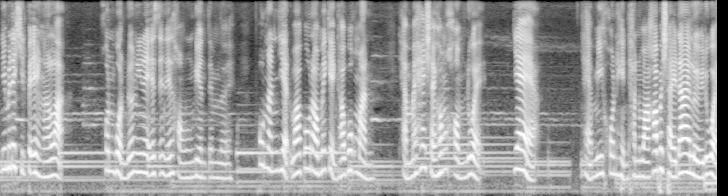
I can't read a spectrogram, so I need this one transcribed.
นี่ไม่ได้คิดไปเองแล้วล่ะ คนบ่นเรื่องนี้ใน SNS ของโรงเรียนเต็มเลย พวกนั้นเหยียดว่าพวกเราไม่เก่งเท่าพวกมัน แถมไม่ให้ใช้ห้องคอมด้วย แย่ แถมมีคนเห็นธันวาเข้าไปใช้ได้เลยด้วย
